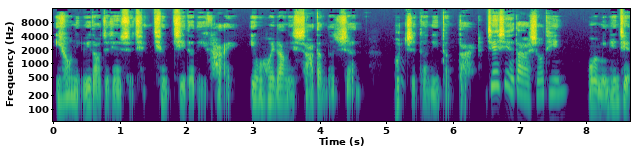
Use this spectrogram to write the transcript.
以后你遇到这件事情，请记得离开，因为会让你傻等的人不值得你等待。今天谢谢大家收听。我们明天见。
